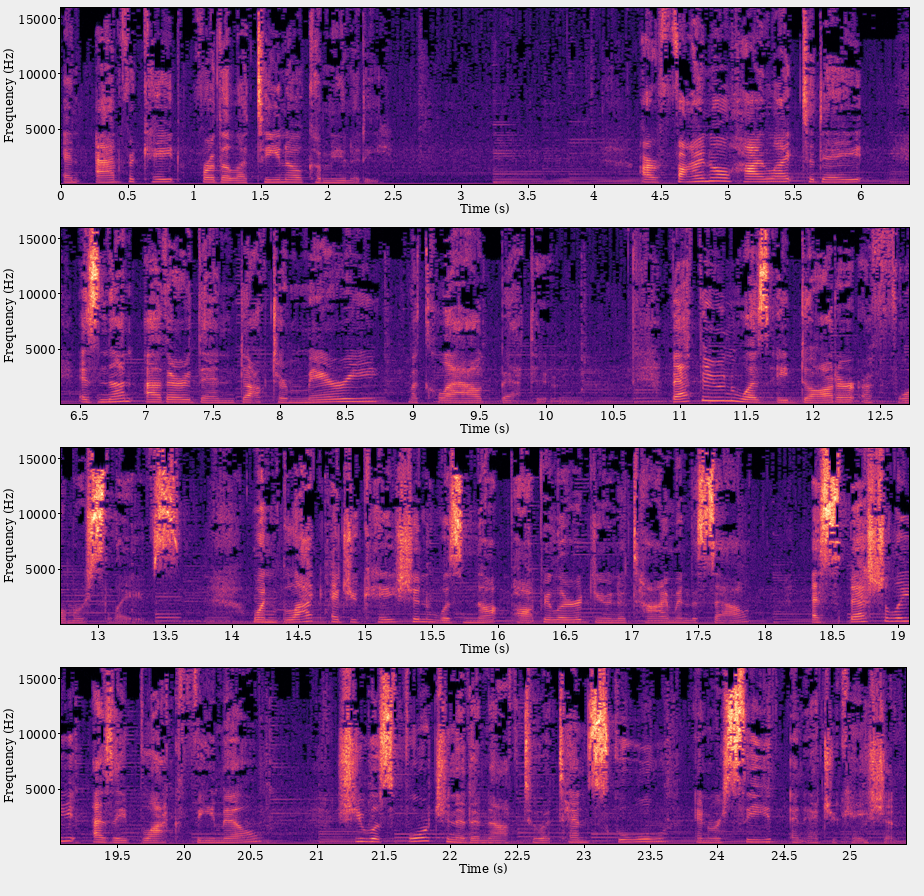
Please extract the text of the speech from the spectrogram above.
and advocate for the Latino community. Our final highlight today is none other than Dr. Mary McLeod Bethune. Bethune was a daughter of former slaves. When black education was not popular during a time in the South, especially as a black female, she was fortunate enough to attend school and receive an education.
